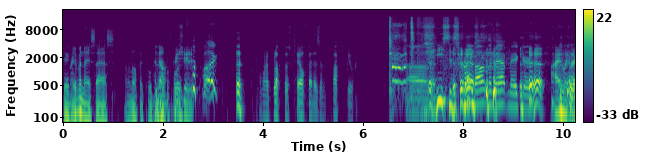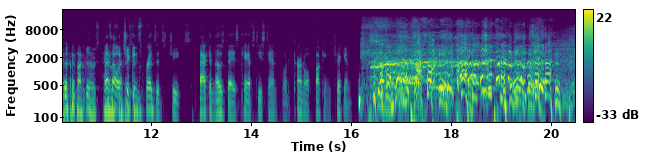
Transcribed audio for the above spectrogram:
Damn, you have a nice ass. I don't know if I told I you know, that before. appreciate it. Fuck. I want to pluck those tail feathers and fuck you. Uh, Jesus I Christ. found the map maker. I would like to pluck those tail That's how a chicken and- spreads its cheeks. Back in those days, KFC stand for Colonel fucking Chicken.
